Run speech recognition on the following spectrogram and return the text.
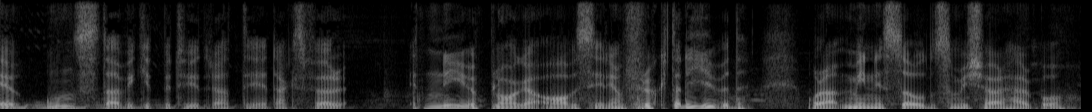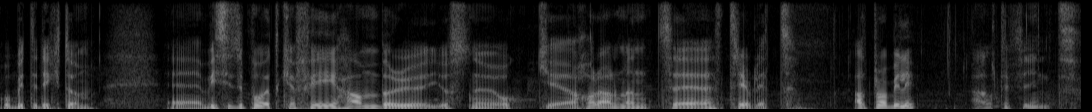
Det är onsdag vilket betyder att det är dags för ett ny upplaga av serien Fruktade ljud. Våra minisodes som vi kör här på Obiterdictum. Eh, vi sitter på ett café i Hamburg just nu och eh, har allmänt eh, trevligt. Allt bra Billy? Allt är fint.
